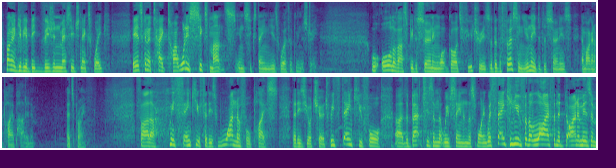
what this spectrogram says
I'm not going to give you a big vision message next week. It's going to take time. What is six months in 16 years worth of ministry? Will all of us be discerning what God's future is? But the first thing you need to discern is, am I going to play a part in it? Let's pray. Father, we thank you for this wonderful place that is your church. We thank you for uh, the baptism that we've seen in this morning. We're thanking you for the life and the dynamism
